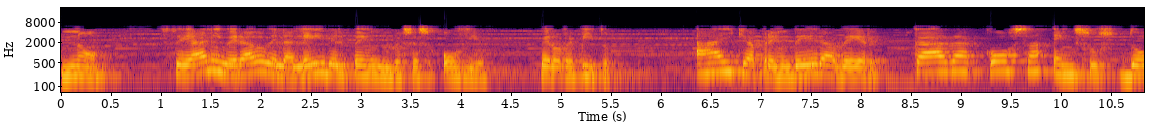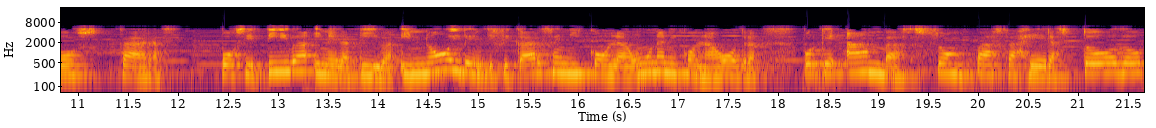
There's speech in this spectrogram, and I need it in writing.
No, se ha liberado de la ley del péndulo, eso es obvio. Pero repito, hay que aprender a ver cada cosa en sus dos caras, positiva y negativa, y no identificarse ni con la una ni con la otra, porque ambas son pasajeras, todo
